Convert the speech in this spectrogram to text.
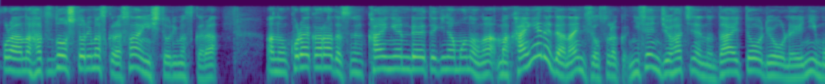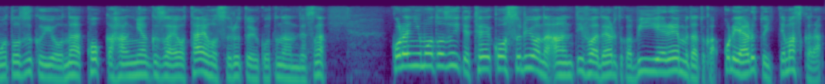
これあの発動しておりますから、サインしておりますから、あの、これからですね、戒厳令的なものが、まあ、戒厳令ではないんですよ、おそらく。2018年の大統領令に基づくような国家反逆罪を逮捕するということなんですが、これに基づいて抵抗するようなアンティファであるとか BLM だとか、これやると言ってますから。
